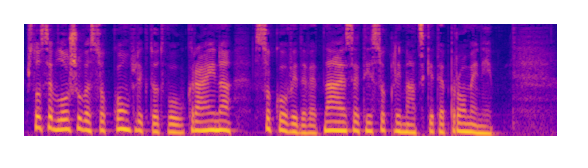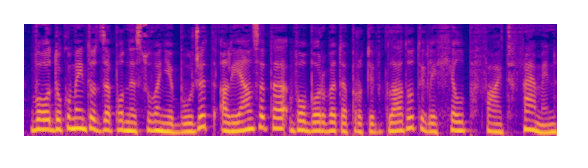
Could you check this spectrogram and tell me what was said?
што се влошува со конфликтот во Украина, со COVID-19 и со климатските промени. Во документот за поднесување буџет, Алијансата во борбата против гладот или Help Fight Famine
